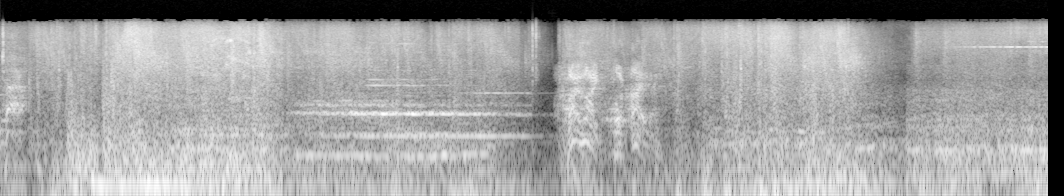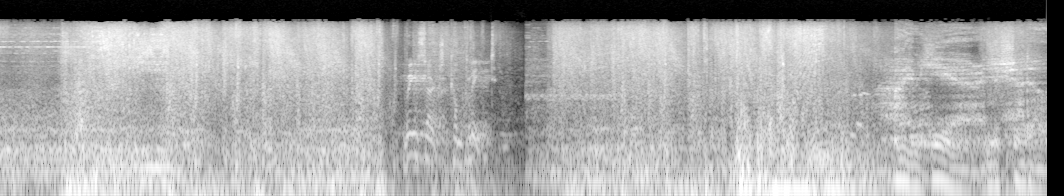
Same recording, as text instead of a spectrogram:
Attack. Twilight or iron. Research complete. I am here in the shadows.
